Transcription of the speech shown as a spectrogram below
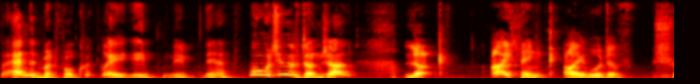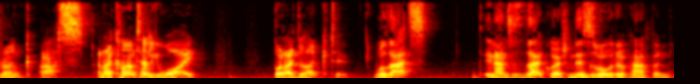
that ended much more quickly. He, he, yeah. what would you have done, Joe? Look, I think I would have shrunk us, and I can't tell you why, but I'd like to. Well, that's in answer to that question. This is what would have happened.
